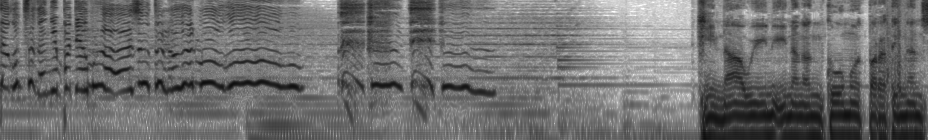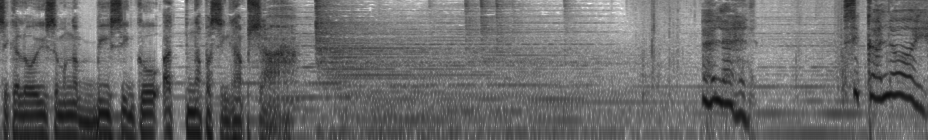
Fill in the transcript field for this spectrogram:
Takot sa kanya pati ang mga aso. Tulungan mo ako. Hinawi ni Inang ang kumot para tingnan si Kaloy sa mga bisig ko at napasinghap siya. Ellen! Si Kaloy!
